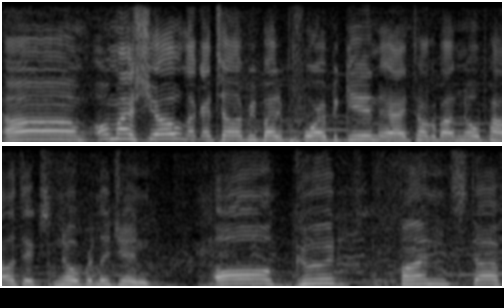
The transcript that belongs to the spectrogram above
Um, on my show, like I tell everybody before I begin, I talk about no politics, no religion, all good, fun stuff.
